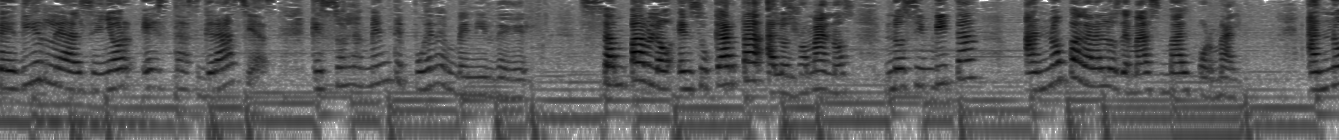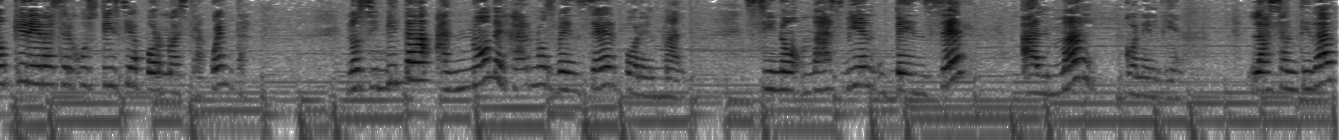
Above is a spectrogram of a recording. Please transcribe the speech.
pedirle al Señor estas gracias que solamente pueden venir de Él. San Pablo en su carta a los romanos nos invita a no pagar a los demás mal por mal, a no querer hacer justicia por nuestra cuenta. Nos invita a no dejarnos vencer por el mal, sino más bien vencer al mal con el bien. La santidad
